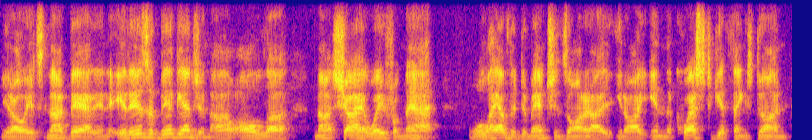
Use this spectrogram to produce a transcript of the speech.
You know, it's not bad. And it is a big engine. I'll, I'll uh, not shy away from that. We'll have the dimensions on it. I, you know, I in the quest to get things done,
